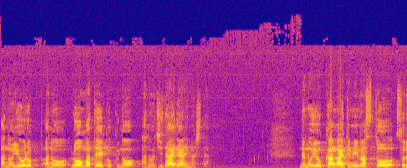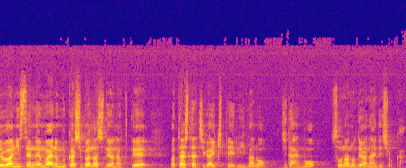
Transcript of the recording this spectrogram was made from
あのヨーロッあのローマ帝国のあの時代でありました。でもよく考えてみますとそれは2000年前の昔話ではなくて私たちが生きている今の時代もそうなのではないでしょうか。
